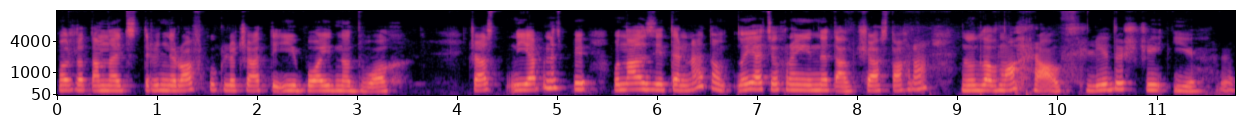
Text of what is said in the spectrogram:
Можна там навіть тренування включати і бой на двох. Час, я, в принципі, вона з інтернетом, ну я цю гру не так часто граю, але давно грав в слідущі ігри.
